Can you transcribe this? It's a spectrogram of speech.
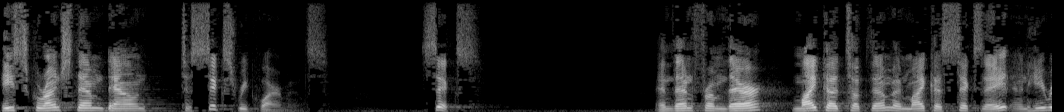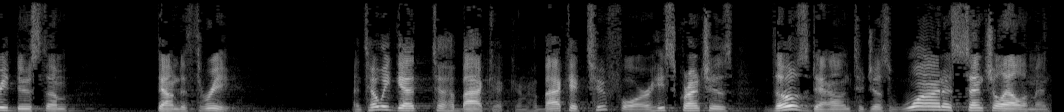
he scrunched them down to six requirements. Six. And then from there, Micah took them in Micah 6 8, and he reduced them down to three. Until we get to Habakkuk. And Habakkuk 2 4, he scrunches those down to just one essential element,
